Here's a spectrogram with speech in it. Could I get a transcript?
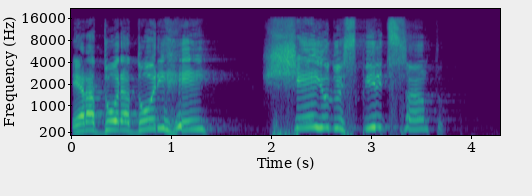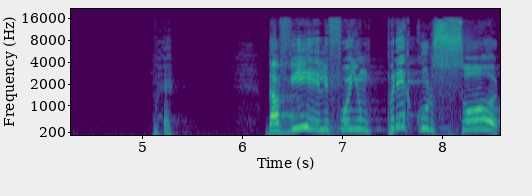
Era adorador e rei, cheio do Espírito Santo. Davi, ele foi um precursor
